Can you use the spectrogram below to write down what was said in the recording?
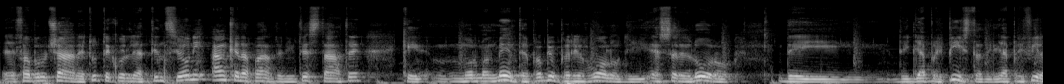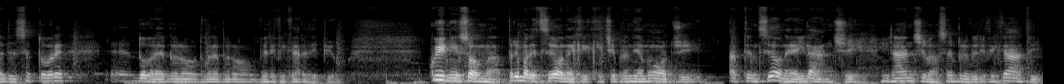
eh, fa bruciare tutte quelle attenzioni anche da parte di testate che normalmente proprio per il ruolo di essere loro dei, degli apripista, degli aprifila del settore eh, dovrebbero, dovrebbero, verificare di più. Quindi insomma, prima lezione che, che, ci prendiamo oggi, attenzione ai lanci, i lanci vanno sempre verificati,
